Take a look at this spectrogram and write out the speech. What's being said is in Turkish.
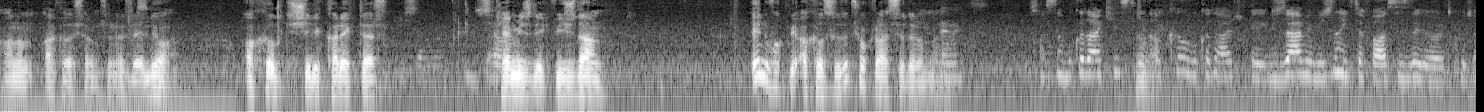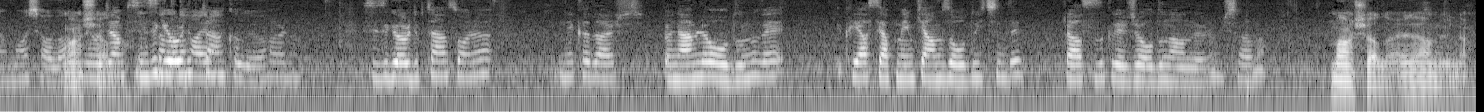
hanım arkadaşlarımızın özelliği o. Akıl, kişilik, karakter, temizlik, vicdan. En ufak bir akılsızlık çok rahatsız eder onları. Evet. Aslında bu kadar keskin Evet. akıl, bu kadar e, güzel bir vicdan ilk defa sizde gördük hocam maşallah. Maşallah. Hocam sizi İnsan gördükten hayran kalıyor. Pardon. Sizi gördükten sonra ne kadar önemli olduğunu ve kıyas yapma imkanınız olduğu için de rahatsızlık verici olduğunu anlıyorum inşallah. Maşallah, elhamdülillah.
